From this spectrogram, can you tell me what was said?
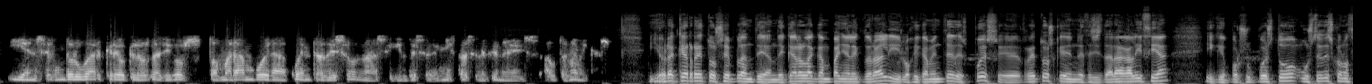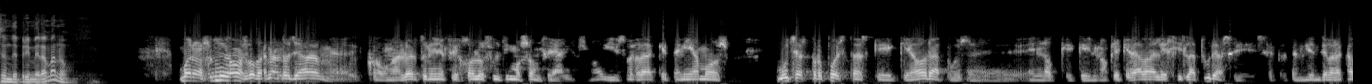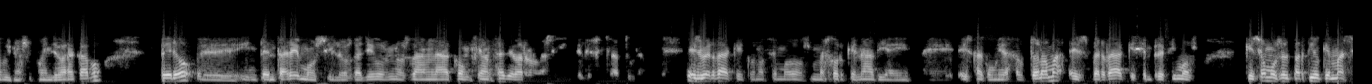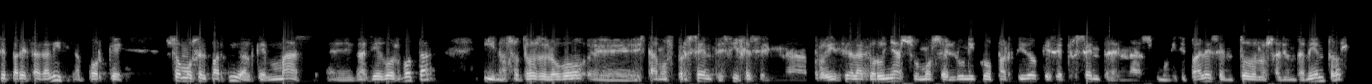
Y en segundo lugar, creo que los gallegos tomarán buena cuenta de eso en las siguientes en estas elecciones autonómicas. ¿Y ahora qué retos se plantean de cara a la campaña electoral y lógicamente después eh, retos que necesitará Galicia y que por supuesto ustedes conocen de primera mano? Bueno, nosotros íbamos gobernando ya eh, con Alberto Núñez Fijó los últimos 11 años, ¿no? Y es verdad que teníamos muchas propuestas que, ahora, pues, eh, en lo que, en lo que quedaba legislatura se, pretendían llevar a cabo y no se pueden llevar a cabo, pero eh, intentaremos, si los gallegos nos dan la confianza, llevarlo a la siguiente legislatura. Es verdad que conocemos mejor que nadie eh, esta comunidad autónoma, es verdad que siempre decimos que somos el partido que más se parece a Galicia, porque somos el partido al que más gallegos votan, y nosotros, de luego, eh, estamos presentes. Fíjese, en la provincia de La Coruña somos el único partido que se presenta en las municipales, en todos los ayuntamientos,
